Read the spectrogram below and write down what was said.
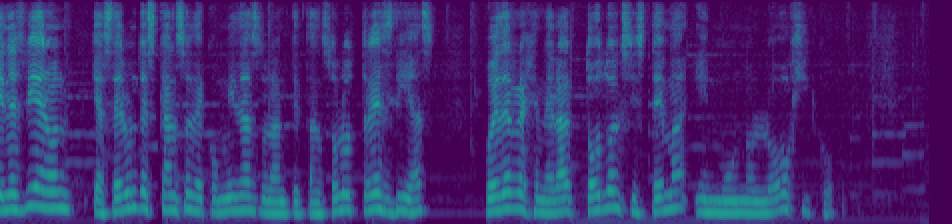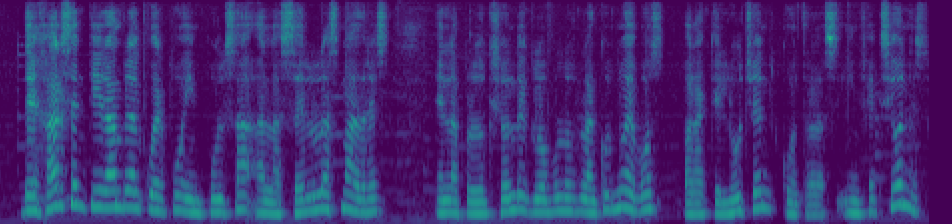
quienes vieron que hacer un descanso de comidas durante tan solo tres días puede regenerar todo el sistema inmunológico. Dejar sentir hambre al cuerpo impulsa a las células madres en la producción de glóbulos blancos nuevos para que luchen contra las infecciones.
